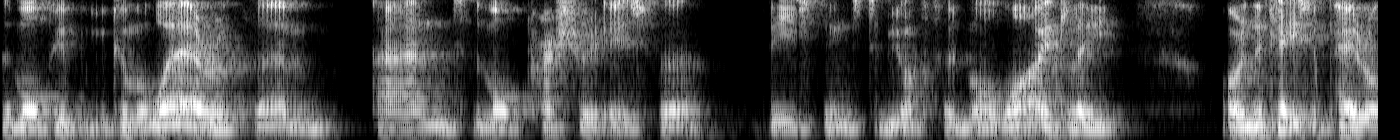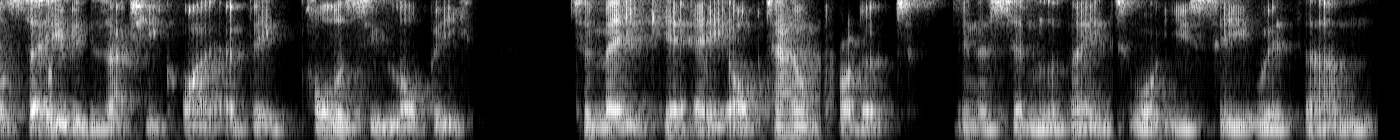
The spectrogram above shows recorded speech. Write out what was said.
the more people become aware of them, and the more pressure it is for these things to be offered more widely or in the case of payroll saving, there's actually quite a big policy lobby to make it a opt-out product in a similar vein to what you see with um,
